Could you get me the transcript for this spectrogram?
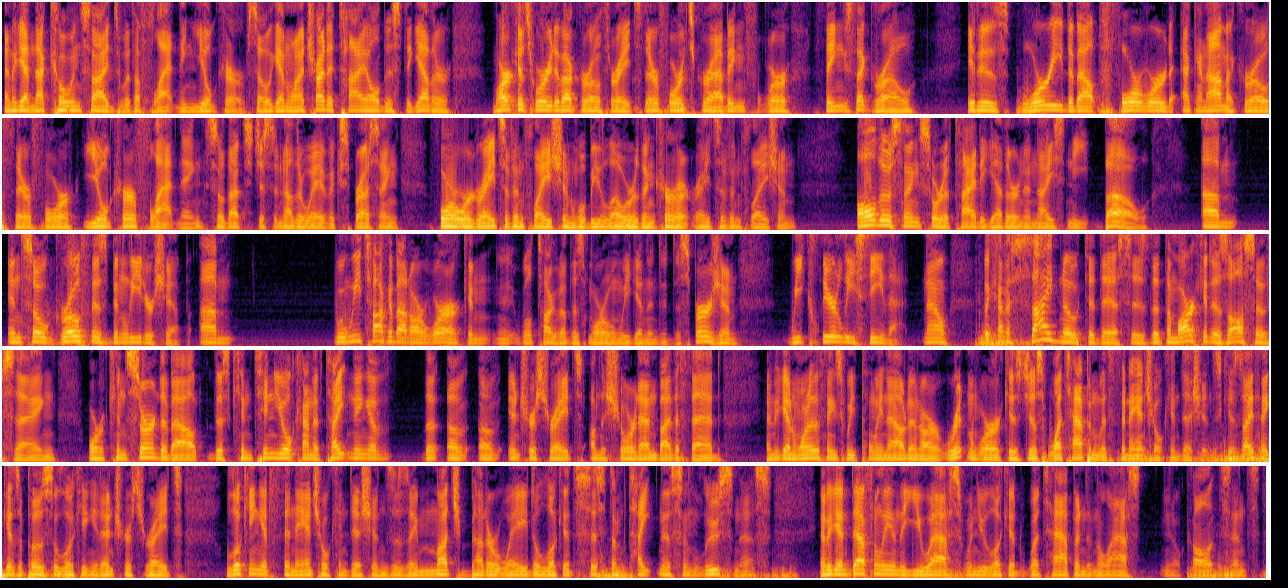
And again, that coincides with a flattening yield curve. So again, when I try to tie all this together, market's worried about growth rates, therefore it's grabbing for things that grow. It is worried about forward economic growth, therefore yield curve flattening. So that's just another way of expressing forward rates of inflation will be lower than current rates of inflation. All those things sort of tie together in a nice, neat bow. Um, and so growth has been leadership. Um, when we talk about our work, and we'll talk about this more when we get into dispersion, we clearly see that. Now, the kind of side note to this is that the market is also saying or concerned about this continual kind of tightening of the of, of interest rates on the short end by the Fed. And again, one of the things we point out in our written work is just what's happened with financial conditions. Because I think, as opposed to looking at interest rates, looking at financial conditions is a much better way to look at system tightness and looseness. And again, definitely in the U.S., when you look at what's happened in the last, you know, call it since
